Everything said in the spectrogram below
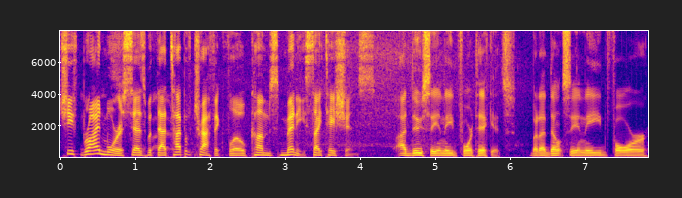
Chief Bryan Morris says with that type of traffic flow comes many citations. I do see a need for tickets, but I don't see a need for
